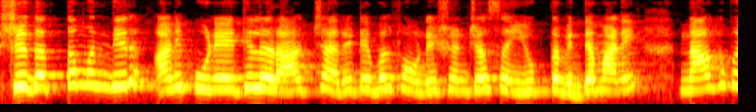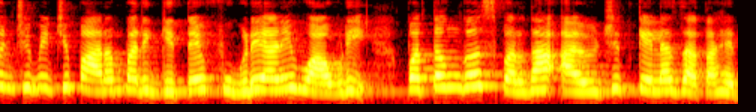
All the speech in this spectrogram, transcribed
श्री दत्त मंदिर आणि पुणे येथील राज चॅरिटेबल फाउंडेशनच्या संयुक्त विद्यमाने नागपंचमीची पारंपरिक गीते फुगडे आणि वावडी पतंग स्पर्धा आयोजित केल्या जात आहेत.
